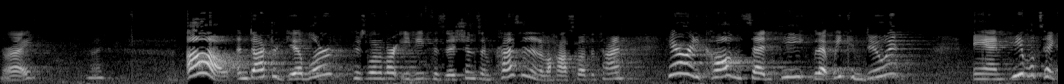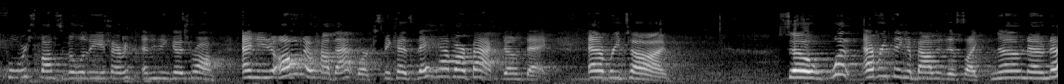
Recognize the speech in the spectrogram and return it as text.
Right? right. Oh, and Dr. Gibler, who's one of our ED physicians and president of a hospital at the time, he already called and said he that we can do it, and he will take full responsibility if anything goes wrong. And you all know how that works because they have our back, don't they? Every time. So what everything about it is like, no, no, no,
